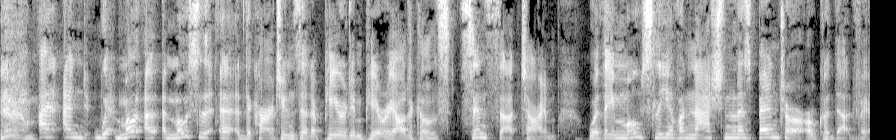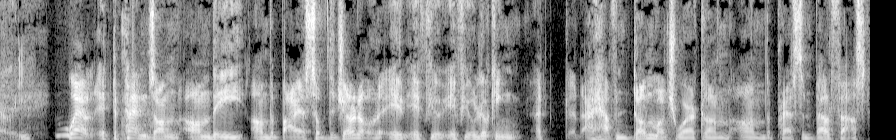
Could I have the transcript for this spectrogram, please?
um, And, and mo- uh, most of the, uh, the cartoons that appeared in periodicals since that time were they mostly of a nationalist bent, or, or could that vary? Well, it depends on, on the on the bias of the journal. If you if you're looking at, I haven't done much work on, on the press in Belfast,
